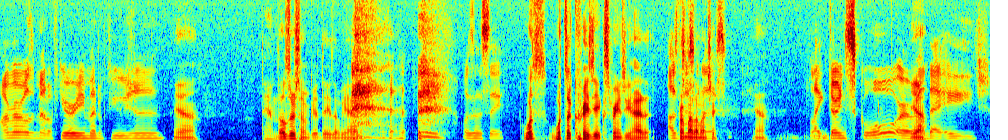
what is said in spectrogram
I remember it was Metal Fury, Metal Fusion. Yeah. Damn, those are some good days that we had. I was gonna say. what's what's a crazy experience you had? From elementary. Yeah. like during school or around that age.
